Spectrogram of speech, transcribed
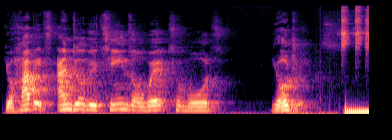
your habits and your routines will work towards your dreams.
